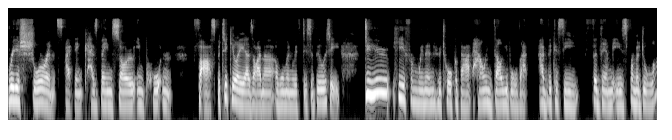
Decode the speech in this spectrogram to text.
reassurance, I think, has been so important for us, particularly as I'm a, a woman with disability. Do you hear from women who talk about how invaluable that advocacy for them is from a doula?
